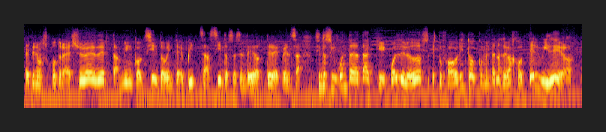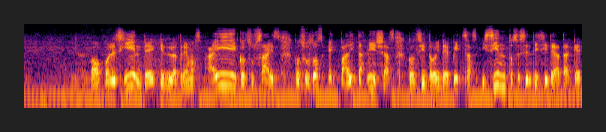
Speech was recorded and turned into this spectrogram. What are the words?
Ahí tenemos otra de Shredder también con 120 de pizza, 162 de defensa, 150 de ataque. ¿Cuál de los dos es tu favorito? Comentanos debajo del video. Vamos por el siguiente, que lo tenemos ahí con su size, con sus dos espaditas ninjas, con 120 de pizzas y 167 de ataque,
